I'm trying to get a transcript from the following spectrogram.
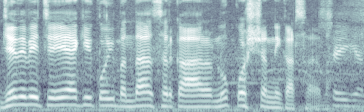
ਜਿਹਦੇ ਵਿੱਚ ਇਹ ਹੈ ਕਿ ਕੋਈ ਬੰਦਾ ਸਰਕਾਰ ਨੂੰ ਕੁਐਸਚਨ ਨਹੀਂ ਕਰ ਸਕਦਾ। ਸਹੀ ਗੱਲ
